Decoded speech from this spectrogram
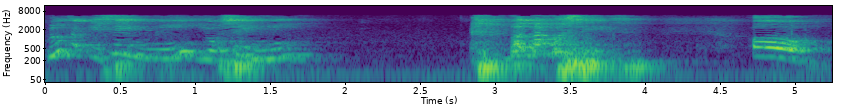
Look at you say me, you're saying me. But Bible says, oh,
